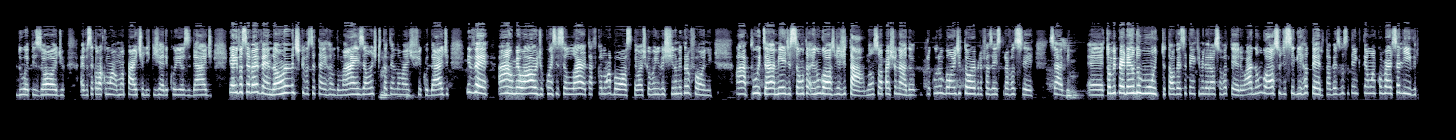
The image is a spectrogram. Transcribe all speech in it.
do episódio, aí você coloca uma, uma parte ali que gere curiosidade, e aí você vai vendo aonde que você está errando mais, aonde que está hum. tendo mais dificuldade, e vê, ah, o meu áudio com esse celular tá ficando uma bosta, eu acho que eu vou investir no microfone. Ah, putz, a minha edição, tá... eu não gosto de editar, não sou apaixonada, procura um bom editor para fazer isso para você, sabe? É, tô me perdendo muito, talvez você tenha que melhorar o seu roteiro. Ah, não gosto de seguir roteiro, talvez você tenha que ter uma conversa livre.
